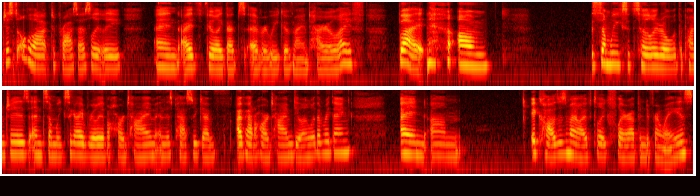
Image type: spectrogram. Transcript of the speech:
just a lot to process lately, and I feel like that's every week of my entire life. But, um, some weeks it's totally roll with the punches and some weeks like I really have a hard time and this past week I've I've had a hard time dealing with everything and um it causes my life to like flare up in different ways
